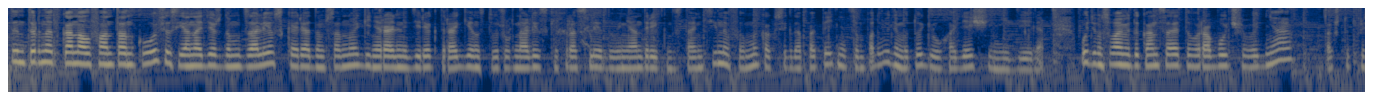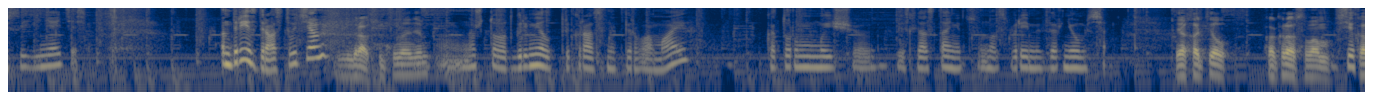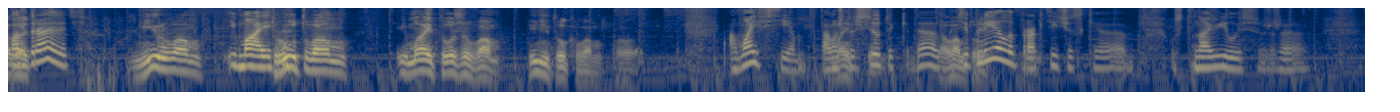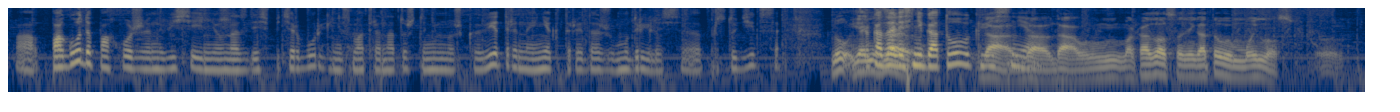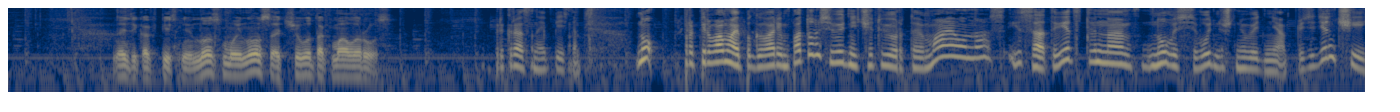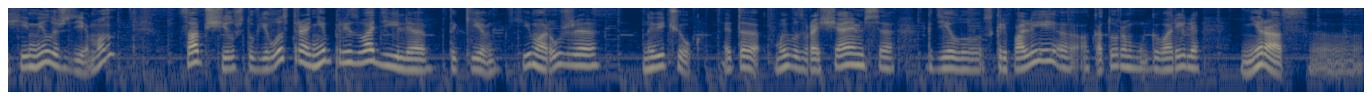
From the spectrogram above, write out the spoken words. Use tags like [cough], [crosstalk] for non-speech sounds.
Это интернет-канал Фонтанка Офис. Я Надежда Мудзалевская. Рядом со мной генеральный директор агентства журналистских расследований Андрей Константинов. И мы, как всегда, по пятницам подводим итоги уходящей недели. Будем с вами до конца этого рабочего дня, так что присоединяйтесь. Андрей, здравствуйте. Здравствуйте, Надя. Ну что, отгремел прекрасный Первомай, к которому мы еще, если останется у нас время, вернемся. Я хотел как раз вам Всех сказать поздравить. Мир вам, И май. труд вам, и май тоже вам, и не только вам. А май всем, потому А что все-таки, да, А потеплело практически, э, установилась уже а, погода похожая на весеннюю у нас здесь в Петербурге, несмотря на то, что немножко ветрено, и некоторые даже умудрились э, простудиться. Ну, я не Оказались знаю. не готовы к Да, весне. да, да, он оказался не готовым мой нос. Вот. Знаете, как в песне «Нос мой нос, от чего так мало рос?» Прекрасная песня. Ну, про Первомай поговорим потом. Сегодня 4 мая у нас. И, соответственно, новость сегодняшнего дня. Президент Чехии Милош Земан сообщил, что в его стране производили такие химоружие «Новичок». Это мы возвращаемся к делу Скрипалей, э, о котором говорили не раз э,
